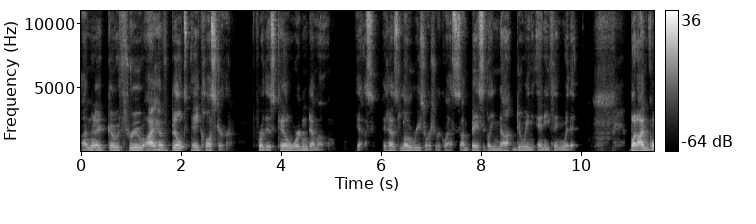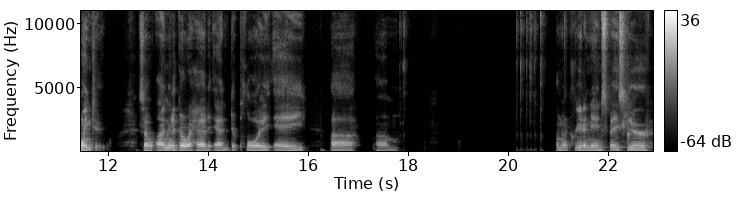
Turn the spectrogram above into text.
I'm going to go through. I have built a cluster for this Tailwarden demo. Yes, it has low resource requests. I'm basically not doing anything with it, but I'm going to. So I'm going to go ahead and deploy a uh, um, I'm going to create a namespace here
